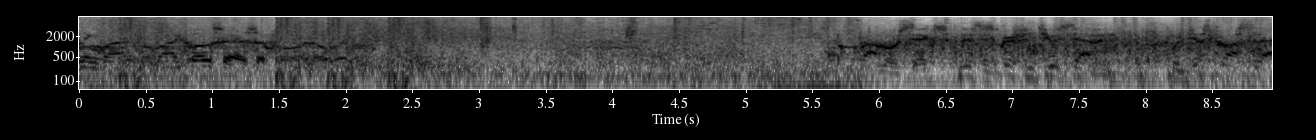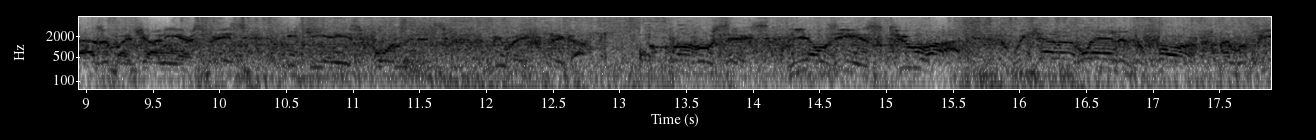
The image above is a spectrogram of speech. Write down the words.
Standing by to provide close air support, over. Bravo 6, this is Griffin 2-7. We've just crossed into Azerbaijani airspace. ETA is 4 minutes. Be ready for pickup. Bravo 6, the LZ is too hot. We cannot land at the farm. I repeat.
